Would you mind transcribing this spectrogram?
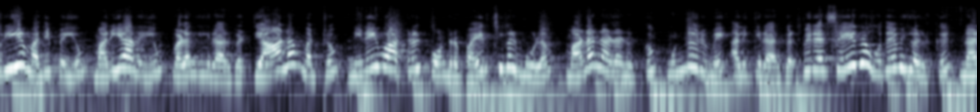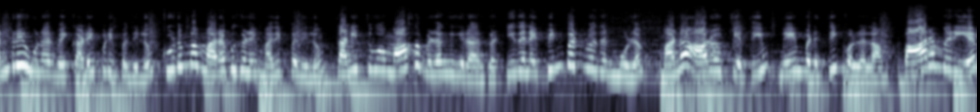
உரிய மதிப்பையும் மரியாதையும் வழங்குகிறார்கள். தியானம் மற்றும் நினைவாற்றல் போன்ற பயிற்சிகள் மூலம் மனநலனுக்கும் முன்னுரிமை அளிக்கிறார்கள். பிறர் செய்த உதவிகளுக்கு நன்றி உணர்வை கடைபிடிப்பதிலும் குடும்ப மரபுகளை மதிப்பதிலும் தனித்துவமாக விளங்குகிறார்கள். இதனை பின்பற்றுவதன் மூலம் மன ஆரோக்கியத்தையும் மேம்படுத்தி கொள்ளலாம். பாரம்பரிய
